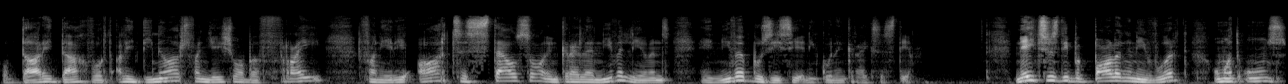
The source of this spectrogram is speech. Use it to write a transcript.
Op daardie dag word al die dienaars van Yeshua bevry van hierdie aardse stelsel en kry hulle nuwe lewens en nuwe posisie in die koninkryksisteem. Net soos die bepaling in die woord omdat ons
